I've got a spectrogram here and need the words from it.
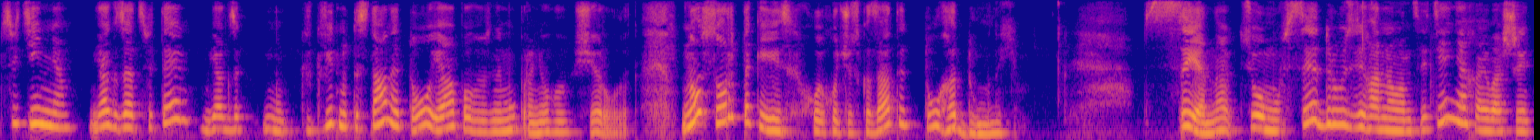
цвітіння. Як зацвіте, як ну, квітнути стане, то я зніму про нього ще ролик. Ну, сорт такий, хочу сказати, тугодумний. Все, на цьому все, друзі. Гарного вам цвітіння. Хай ваші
